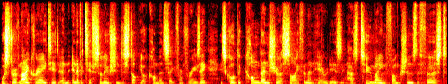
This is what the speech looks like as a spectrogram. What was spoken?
Worcester have now created an innovative solution to stop your condensate from freezing. It's called the CondenseSure Siphon and here it is. It has two main functions. The first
